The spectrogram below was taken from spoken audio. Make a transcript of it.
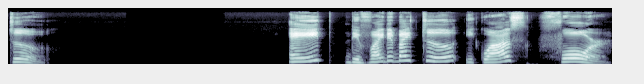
2. 8 divided by 2 equals 4.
